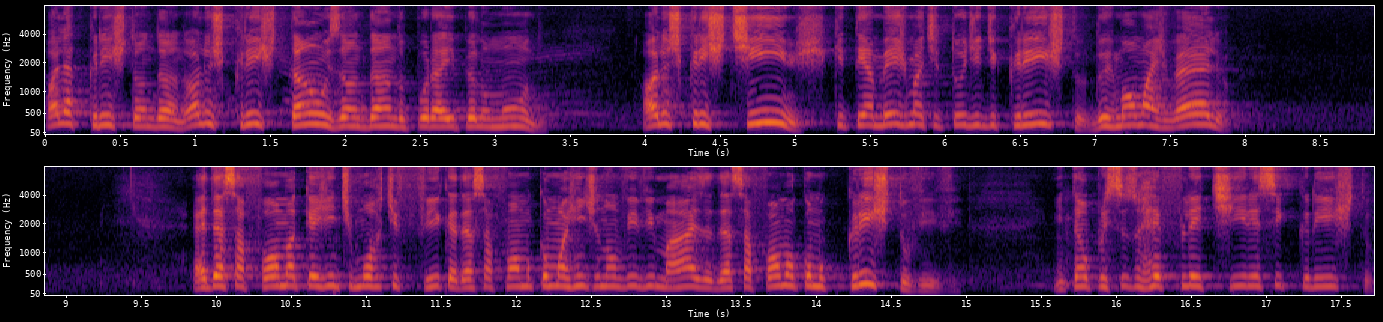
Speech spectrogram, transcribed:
Olha Cristo andando, olha os cristãos andando por aí pelo mundo. Olha os cristinhos que têm a mesma atitude de Cristo, do irmão mais velho. É dessa forma que a gente mortifica, é dessa forma como a gente não vive mais, é dessa forma como Cristo vive. Então eu preciso refletir esse Cristo.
